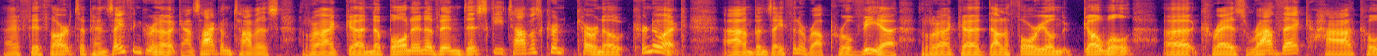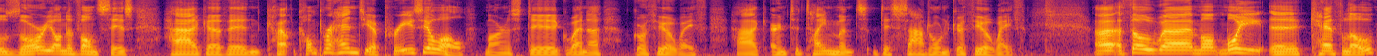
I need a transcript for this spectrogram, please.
Uh, fifth art a pensaith yn gryno gans agam tafas rag uh, na bonin a fin disgi tafas cyrno cyrnoac am bensaith yn ra provia rag uh, dalathorion gywel uh, cres raddec ha cosorion avonsis hag a fin comprehendia prisio marnus de gwena gwrthiowaith hag entertainment disadron gwrthiowaith. Uh, though uh, mwy uh, ceflo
